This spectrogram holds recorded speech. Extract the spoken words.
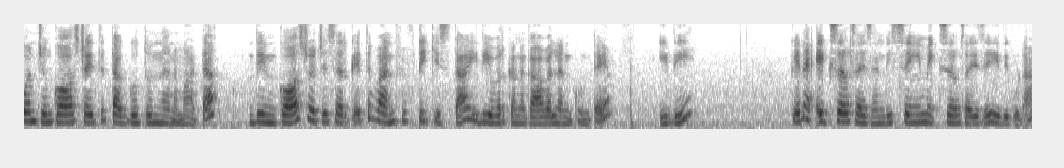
కొంచెం కాస్ట్ అయితే తగ్గుతుందన్నమాట. దీని కాస్ట్ వచ్చేసరికి అయితే వన్ ఫిఫ్టీకి ఇస్తా. ఇది ఎవరికైనా కావాలనుకుంటే ఇది. ఓకేనా? ఎక్సెల్ సైజ్ అండి. సేమ్ ఎక్సెల్ సైజే ఇది కూడా.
